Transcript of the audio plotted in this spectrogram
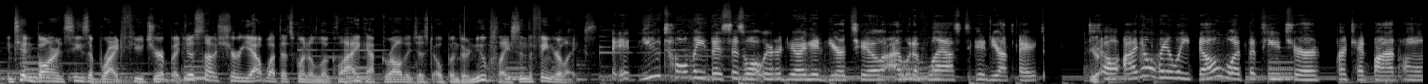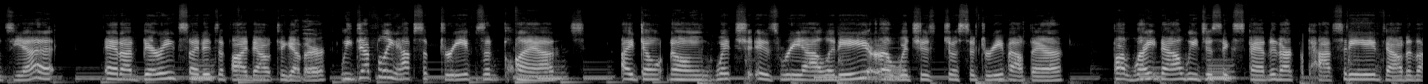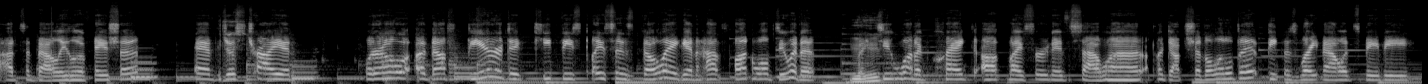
And Tin Barn sees a bright future, but just not sure yet what that's going to look like. After all, they just opened their new place in the Finger Lakes. If you told me this is what we were doing in year two, I would have laughed in your face. So I don't really know what the future for Tin Barn holds yet. And I'm very excited to find out together. We definitely have some dreams and plans. I don't know which is reality or which is just a dream out there. But right now, we just expanded our capacity down to the Hudson Valley location and just try and brew enough beer to keep these places going and have fun while doing it. Mm-hmm. I do want to crank up my fruit and sour production a little bit because right now it's maybe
